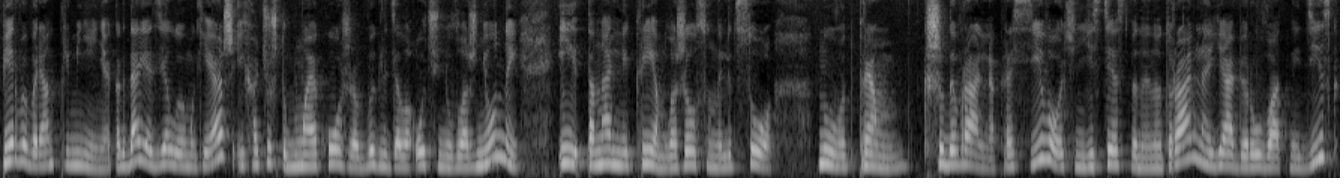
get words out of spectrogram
Первый вариант применения. Когда я делаю макияж и хочу, чтобы моя кожа выглядела очень увлажненной и тональный крем ложился на лицо ну вот прям шедеврально красиво, очень естественно и натурально. Я беру ватный диск,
